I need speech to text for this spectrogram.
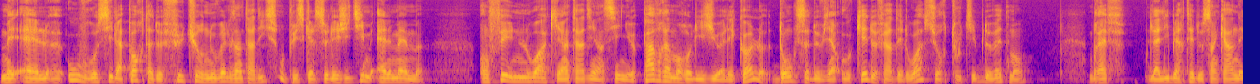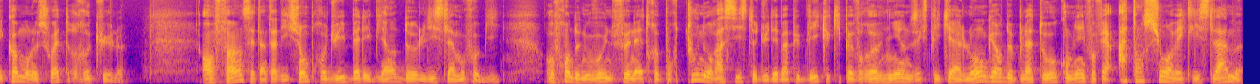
mais elle ouvre aussi la porte à de futures nouvelles interdictions, puisqu'elle se légitime elle-même. On fait une loi qui interdit un signe pas vraiment religieux à l'école, donc ça devient OK de faire des lois sur tout type de vêtements. Bref, la liberté de s'incarner comme on le souhaite recule. Enfin, cette interdiction produit bel et bien de l'islamophobie, offrant de nouveau une fenêtre pour tous nos racistes du débat public qui peuvent revenir nous expliquer à longueur de plateau combien il faut faire attention avec l'islam,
